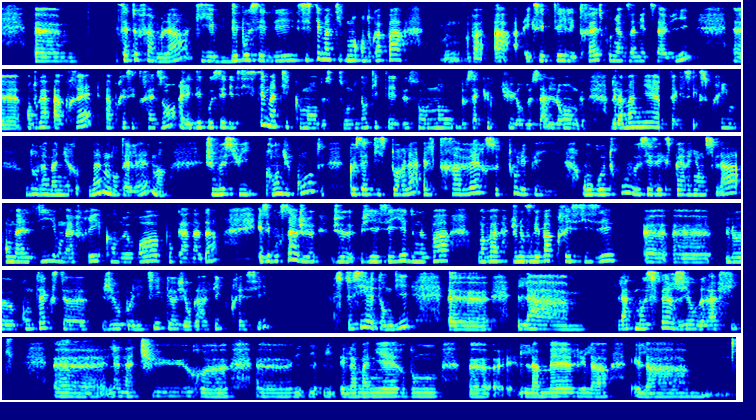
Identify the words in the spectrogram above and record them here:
euh, cette femme-là, qui est dépossédée systématiquement, en tout cas pas, à, excepté les 13 premières années de sa vie, euh, en tout cas après, après ses 13 ans, elle est dépossédée systématiquement de son identité, de son nom, de sa culture, de sa langue, de la manière dont elle s'exprime, de la manière même dont elle aime je me suis rendu compte que cette histoire-là, elle traverse tous les pays. On retrouve ces expériences-là en Asie, en Afrique, en Europe, au Canada. Et c'est pour ça que j'ai essayé de ne pas, je ne voulais pas préciser euh, euh, le contexte euh, géopolitique, géographique précis. Ceci étant dit, l'atmosphère géographique euh, la nature, euh, euh, la, manière dont la mer et la, et, la,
